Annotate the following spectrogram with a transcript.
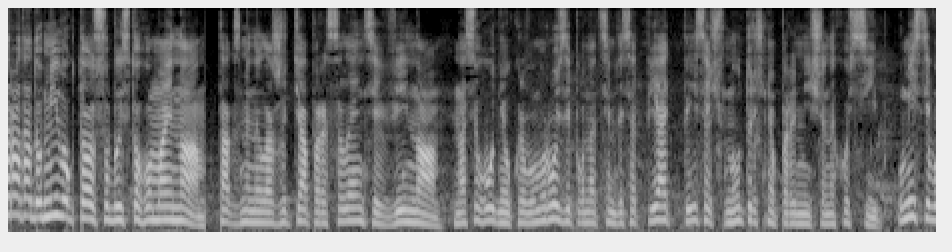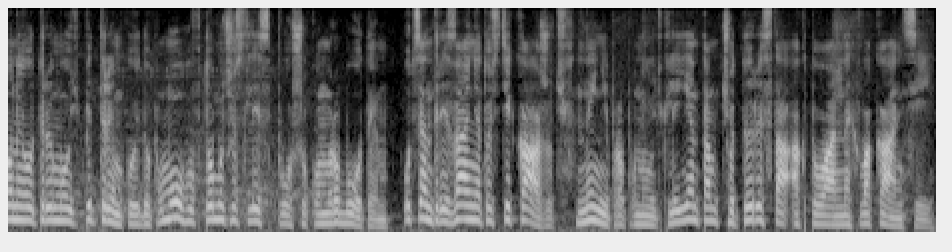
Втрата домівок та особистого майна так змінила життя переселенців. Війна на сьогодні у Кривому Розі понад 75 тисяч внутрішньо переміщених осіб. У місті вони отримують підтримку і допомогу, в тому числі з пошуком роботи. У центрі зайнятості кажуть, нині пропонують клієнтам 400 актуальних вакансій.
